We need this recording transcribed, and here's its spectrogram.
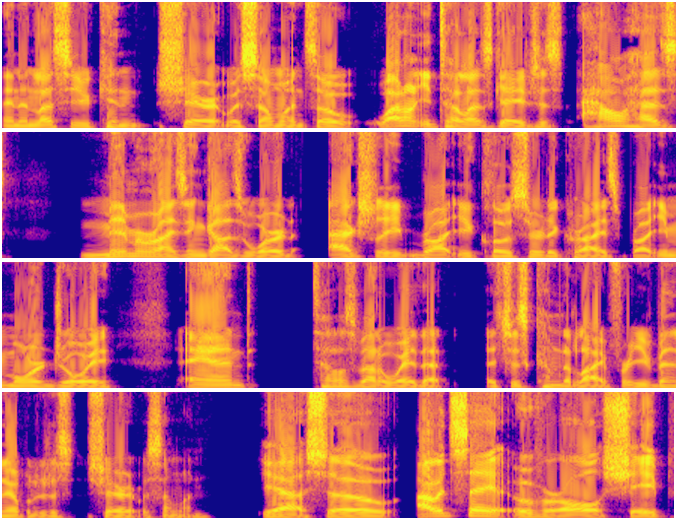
and unless you can share it with someone. So why don't you tell us, Gage, just how has memorizing God's word actually brought you closer to Christ, brought you more joy, and tell us about a way that it's just come to life where you've been able to just share it with someone. Yeah, so I would say overall shape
